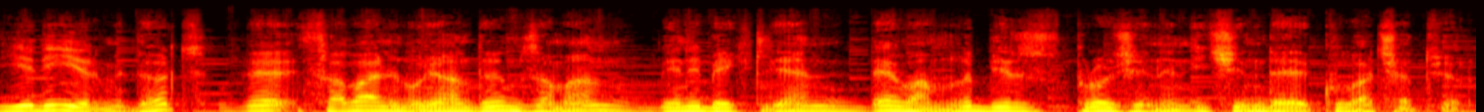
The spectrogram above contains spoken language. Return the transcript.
7-24 ve sabahleyin uyandığım zaman beni bekleyen devamlı bir projenin içinde kulaç atıyorum.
